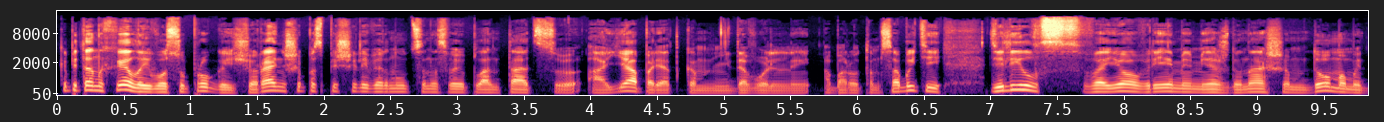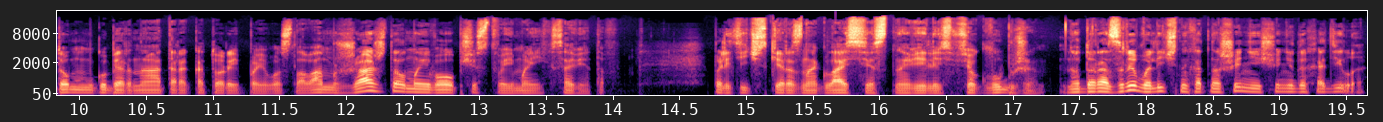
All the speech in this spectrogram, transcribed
Капитан Хелл и его супруга еще раньше поспешили вернуться на свою плантацию, а я, порядком недовольный оборотом событий, делил свое время между нашим домом и домом губернатора, который, по его словам, жаждал моего общества и моих советов. Политические разногласия становились все глубже, но до разрыва личных отношений еще не доходило.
